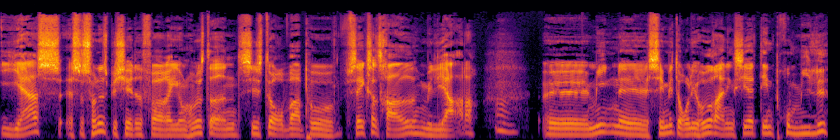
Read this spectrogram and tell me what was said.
jeres, altså sundhedsbudgettet for Region Hovedstaden sidste år var på 36 milliarder. Mm. Øh, min øh, semi-dårlige hovedregning siger, at det er en promille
